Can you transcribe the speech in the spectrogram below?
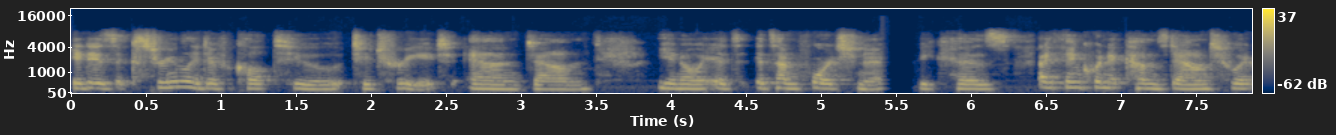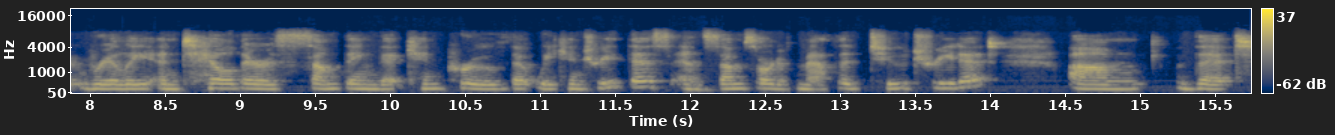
it is extremely difficult to to treat. And um, you know it's it's unfortunate because i think when it comes down to it really until there is something that can prove that we can treat this and some sort of method to treat it um, that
